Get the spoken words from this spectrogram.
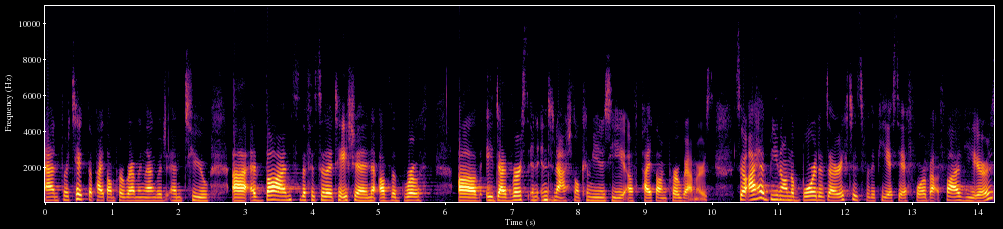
and protect the Python programming language and to uh, advance the facilitation of the growth of a diverse and international community of Python programmers. So I had been on the board of directors for the PSF for about five years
